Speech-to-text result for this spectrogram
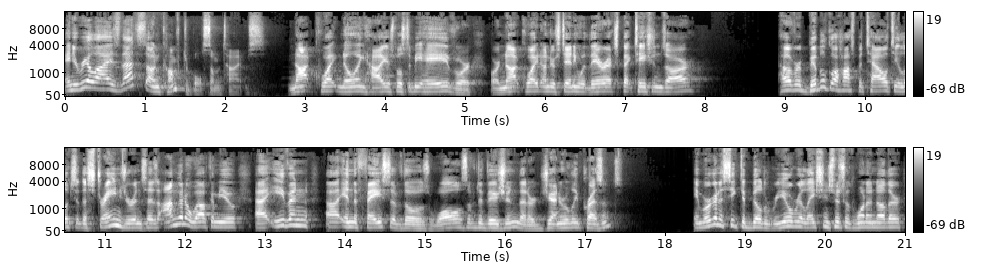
And you realize that's uncomfortable sometimes. Not quite knowing how you're supposed to behave or, or not quite understanding what their expectations are. However, biblical hospitality looks at the stranger and says, I'm going to welcome you uh, even uh, in the face of those walls of division that are generally present. And we're going to seek to build real relationships with one another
